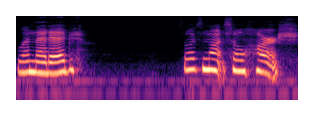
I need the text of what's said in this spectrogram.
blend that edge so it's not so harsh.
